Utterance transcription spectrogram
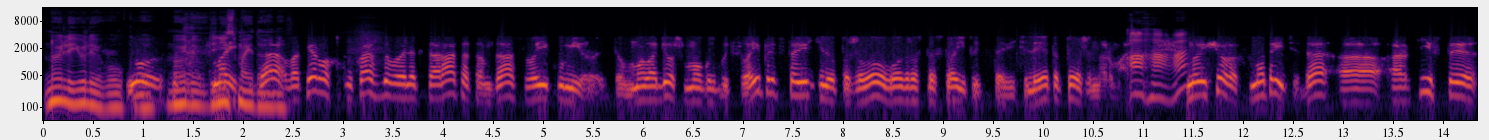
Ну или Юлия Волкова, ну, или Денис смотрите, Да, Майданов. во-первых, у каждого электората там, да, свои кумиры. Там, молодежь могут быть свои представители, у пожилого возраста свои представители. И это тоже нормально. Ага. Но еще раз, смотрите, да, а, артисты,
